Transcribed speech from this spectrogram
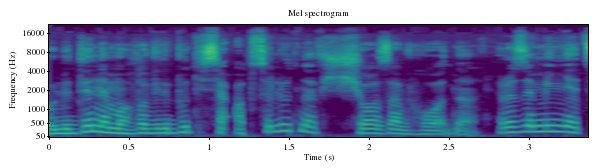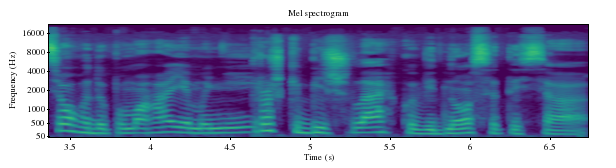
У людини могло відбутися абсолютно що завгодно. Розуміння цього допомагає мені трошки більш легко відноситися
